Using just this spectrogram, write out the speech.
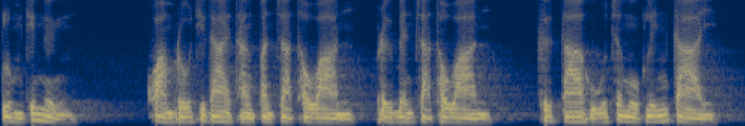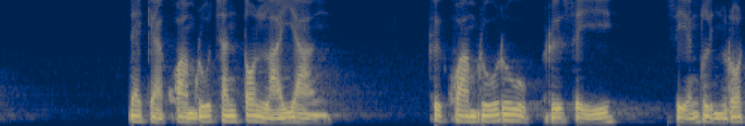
กลุ่มที่หนึ่งความรู้ที่ได้ทางปัญจทวารหรือเบญจทวารคือตาหูจมูกลิ้นกาย ได้แก่ความรู้ชั้นต้นหลายอย่าง คือความรู้รูปหรือสี เสียงกลิ่นรส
